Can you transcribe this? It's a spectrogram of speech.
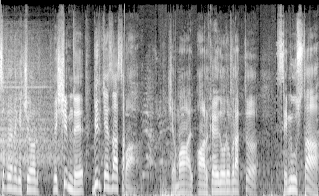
1-0 öne geçiyor ve şimdi bir kez daha Sabah. Kemal arkaya doğru bıraktı. Semi Usta.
